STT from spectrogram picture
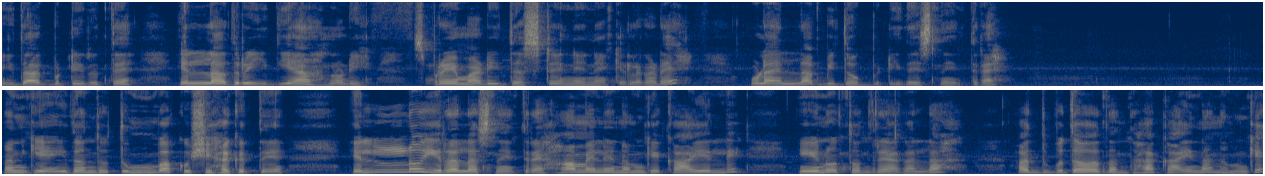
ಇದಾಗ್ಬಿಟ್ಟಿರುತ್ತೆ. ಎಲ್ಲಾದರೂ ಇದೆಯಾ? ನೋಡಿ, ಸ್ಪ್ರೇ ಮಾಡಿದ್ದಷ್ಟೇನೆ ಕೆಳಗಡೆ. ಹುಳ ಎಲ್ಲ ಬಿದ್ದೋಗ್ಬಿಟ್ಟಿದೆ ಸ್ನೇಹಿತರೆ. ನನಗೆ ಇದೊಂದು ತುಂಬ ಖುಷಿ ಆಗುತ್ತೆ. ಎಲ್ಲೂ ಇರಲ್ಲ ಸ್ನೇಹಿತರೆ. ಆಮೇಲೆ ನಮಗೆ ಕಾಯಲ್ಲಿ ಏನೂ ತೊಂದರೆ ಆಗಲ್ಲ. ಅದ್ಭುತವಾದಂತಹ ಕಾಯಿನ ನಮಗೆ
